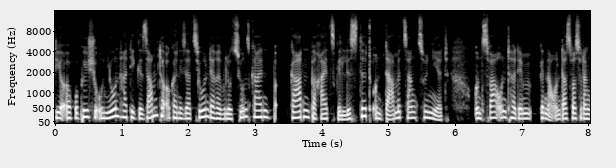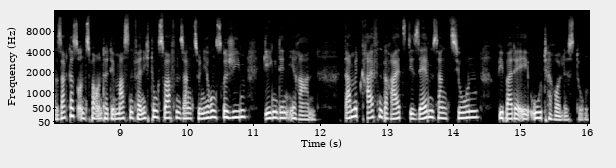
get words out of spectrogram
Die Europäische Union hat die gesamte Organisation der Revolutionsgarden bereits gelistet und damit sanktioniert. Und zwar unter dem, genau, und das, was du dann gesagt hast, und zwar unter dem Massenvernichtungswaffen-Sanktionierungsregime gegen den Iran. Damit greifen bereits dieselben Sanktionen wie bei der EU-Terrorlistung.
